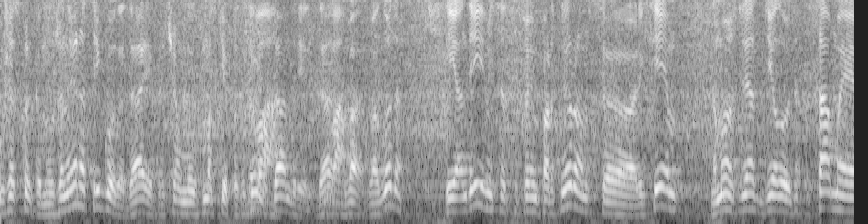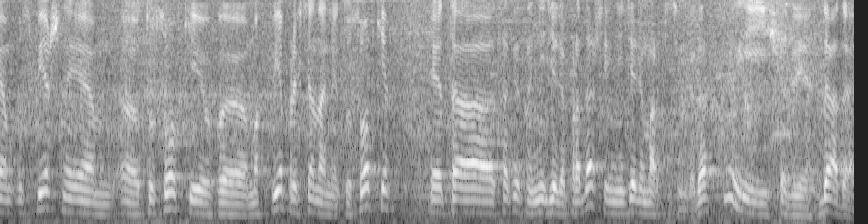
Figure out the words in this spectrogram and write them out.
уже сколько мы, уже, наверное, три года, да, и причем мы в Москве познакомились, да, Андрей? Да, два. Два, два года. И Андрей вместе со своим партнером, с э, Алексеем, на мой взгляд, делают самые успешные э, тусовки в Москве, профессиональные тусовки. Это, соответственно, неделя продаж и неделя маркетинга, да? Ну и еще две. Да, да.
